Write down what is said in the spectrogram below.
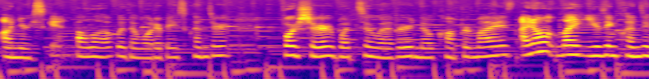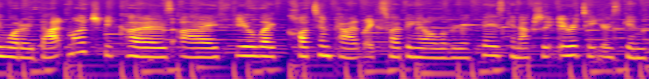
on your skin. Follow up with a water-based cleanser for sure whatsoever no compromise. I don't like using cleansing water that much because i feel like cotton pad like swiping it all over your face can actually irritate your skin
